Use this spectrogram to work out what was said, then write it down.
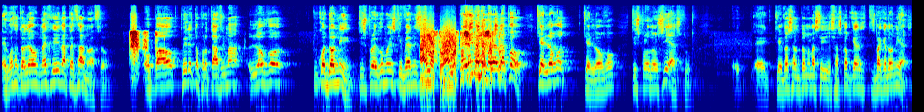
εγώ θα το λέω μέχρι να πεθάνω αυτό. Ο Πάοκ πήρε το πρωτάθλημα λόγω του Κοντονή, της προηγούμενης κυβέρνησης. Άλλο αυτό, άλλο αυτό. Περίμενε συμφωνώ σε μωρέ, αυτό. να πω. Και λόγω, και λόγω της προδοσίας του. Ε, ε, και δώσανε το όνομα στη, στα Σκόπια της Μακεδονίας.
